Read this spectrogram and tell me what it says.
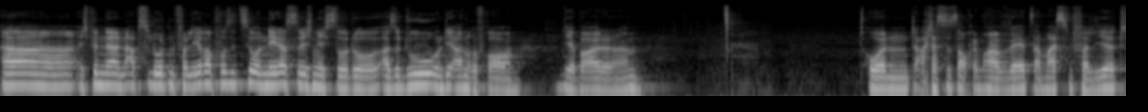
Äh, ich bin in einer absoluten Verliererposition. Nee, das sehe ich nicht so. Du, also du und die andere Frau. Ihr beide, ne? Und ach, das ist auch immer, wer jetzt am meisten verliert,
